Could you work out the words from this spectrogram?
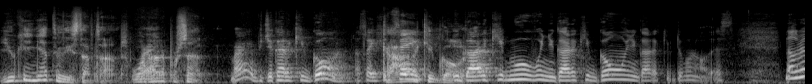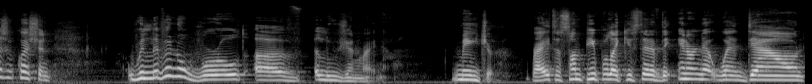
You can get through these tough times, 100. percent Right, but you got to keep going. That's like Gotta saying. keep going. You got to keep moving. You got to keep going. You got to keep doing all this. Now, let me ask you a question. We live in a world of illusion right now, major, right? So some people, like you said, if the internet went down,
